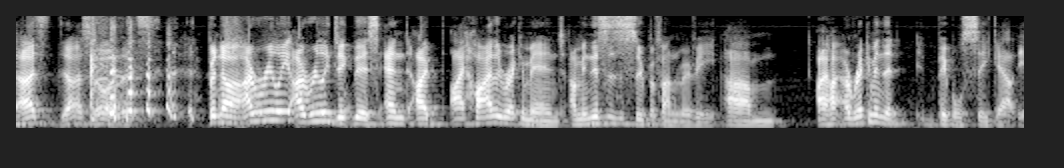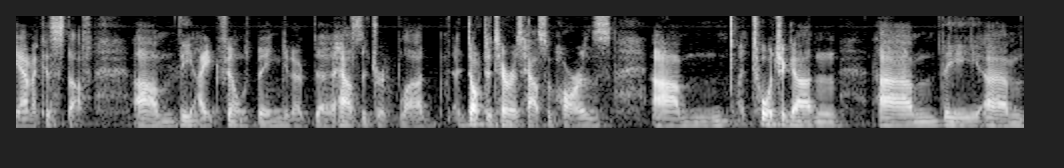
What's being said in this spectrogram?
I, I saw it. It's- but no, I really, I really dig this, and I, I highly recommend. I mean, this is a super fun movie. Um, I, I recommend that people seek out the Amicus stuff. Um, the eight films being, you know, the House of Drip Blood, Doctor Terror's House of Horrors, um, Torture Garden, um, the um,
